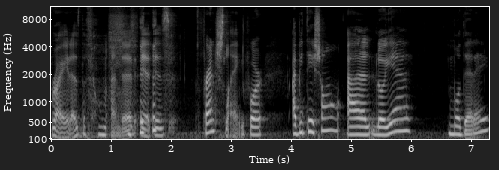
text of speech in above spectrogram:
right as the film ended. It is French slang for habitation à loyer modéré.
